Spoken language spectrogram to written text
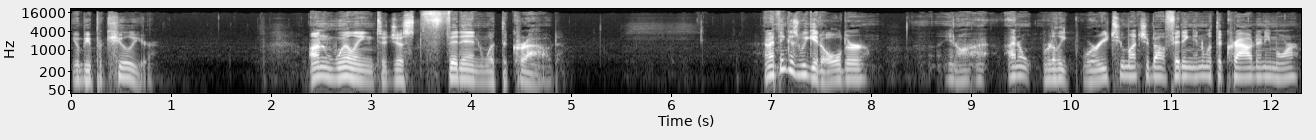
you'll be peculiar, unwilling to just fit in with the crowd. And I think as we get older, you know, I, I don't really worry too much about fitting in with the crowd anymore.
